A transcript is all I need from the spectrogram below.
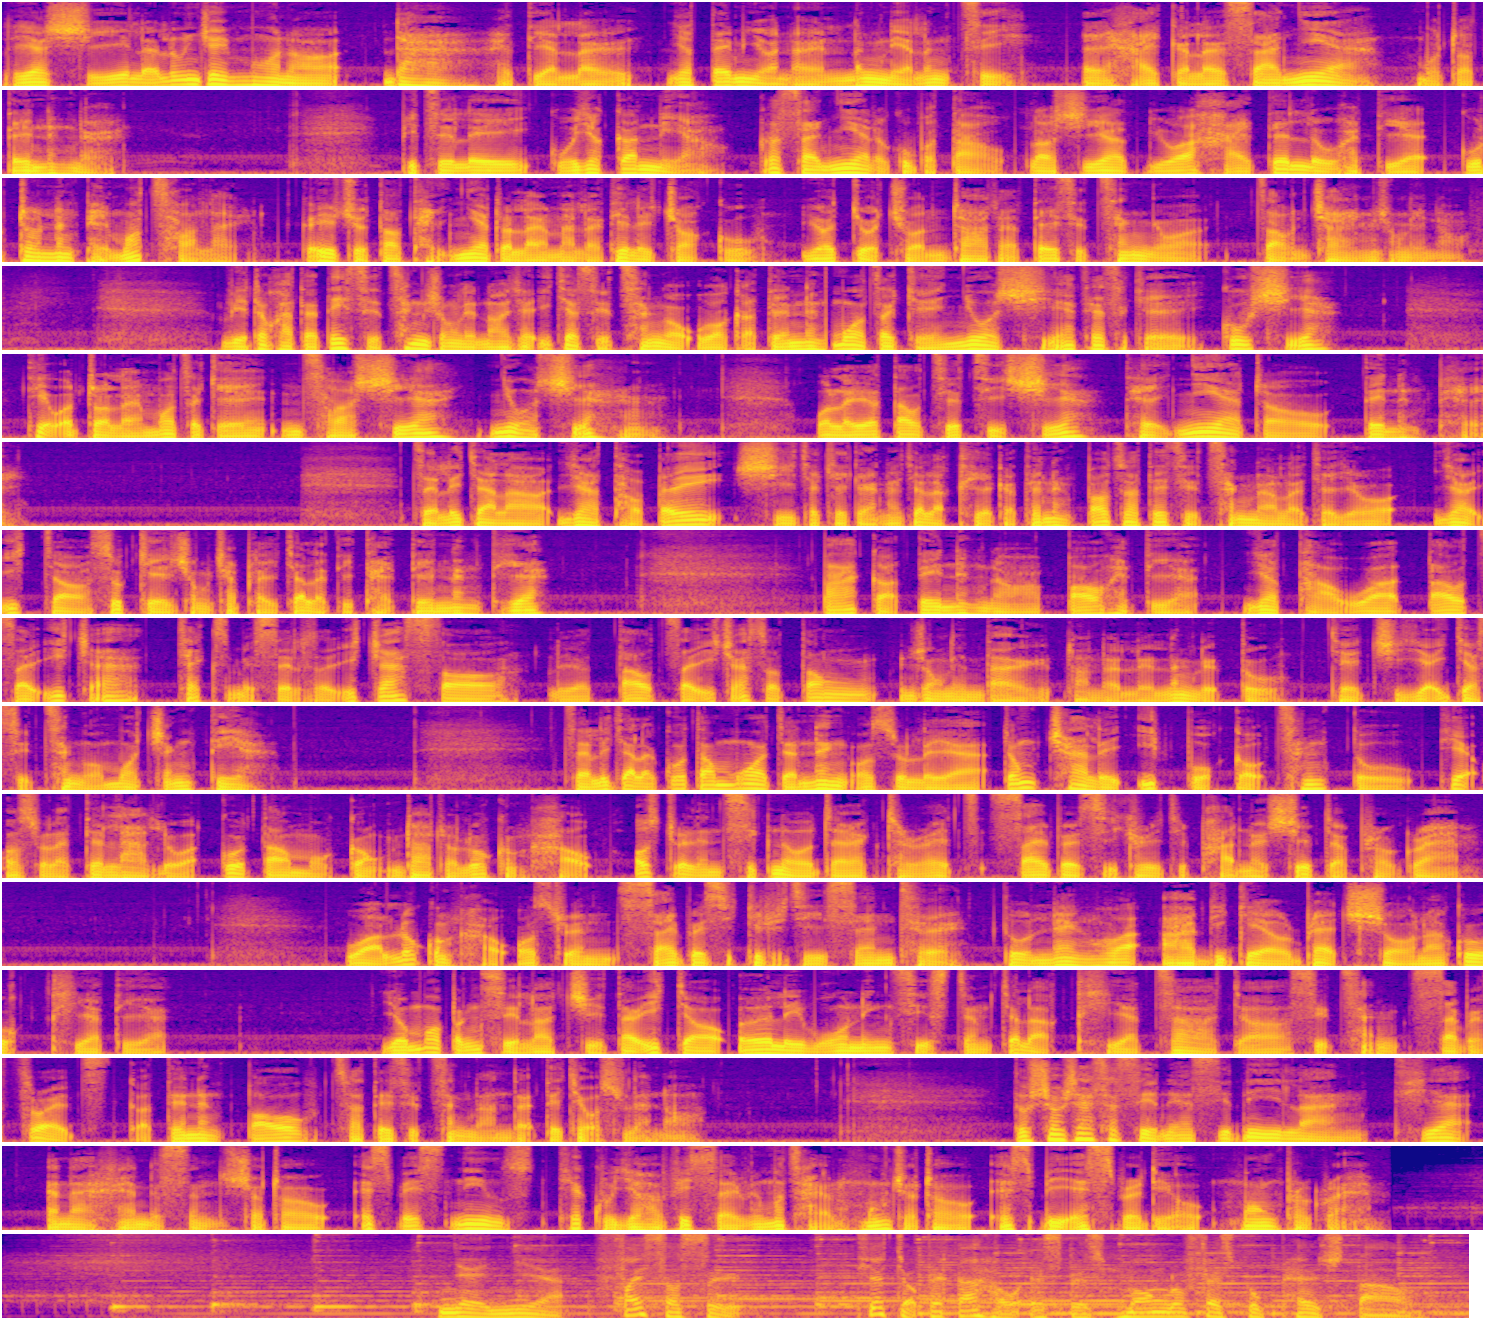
你要是了论这么呢，大还点了，要对面呢，冷年冷气，哎，还个了三年。 một trò tên nâng nở bị xử lý của do con nhiều có sai nhẹ là của bộ tàu là sĩ hạt yếu hai tên lù hạt địa của trong nâng phải mất xỏ lại. Có yêu chủ tàu thấy nhẹ rồi lại mà là thế là cho cụ yếu chủ chuẩn ra là tế sự chân của dọn trang trong nó vì đâu khá tế sự chân trong nó cho ít cho sự chân của của cái tên mua cho cái nhua xía thế sự cái cú xía thì ở trở lại mua cái xỏ xía nhua xía hằng. 我来要到这几时，提念着都能陪。这里家了要头背是这个呢，就了开个都能包着的是称了了，就有要一早苏给用出来，就了的台都能贴。八个都能拿包下的，要头我到这一家 text message 一家说，了到这一家说当用年代，然后了冷了度，这只要一家是称我莫整的。 จะลิจาละกูตามัวจะนึ่งออสเตรเลียจงชาเลยอีปวกเกาชั้งตูเที่ยออสเตรเลียลาลัวกูตาหมกองดาดโลกองเฮา Australian Signal Directorate Cyber Security Partnership จะ program ว่าโลกของเขา Australian Cyber Security Center ตัวนั่งว่า Abigail Bradshaw นะกูเคลียเตีย 有么本事了？知道一叫 early warning system，这了开早叫是称 cyber threats，个得能保，这得是称难的，得就是了喏。都说下是是呢，是你lang 贴 Anna Henderson 说到 SBS News 贴古要 visa 为么采了蒙说到 SBS Radio 蒙 program。nhẹ nhẹ phải sao sự thiết cho bé cá hậu SBS mong lo Facebook page tao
